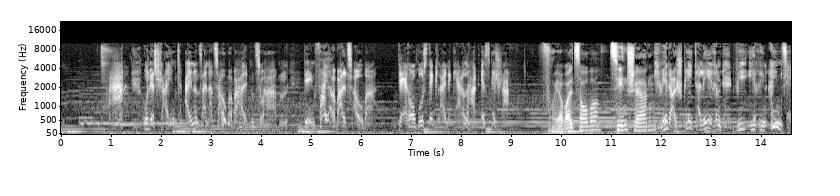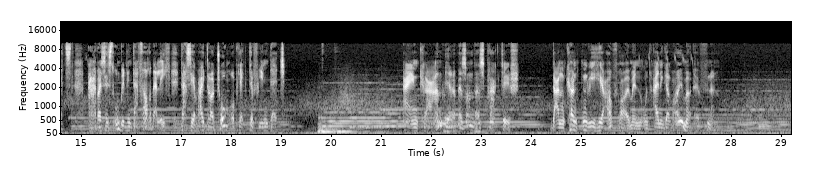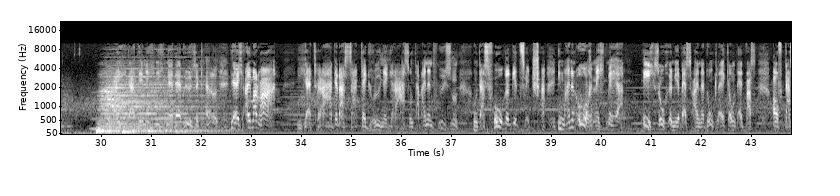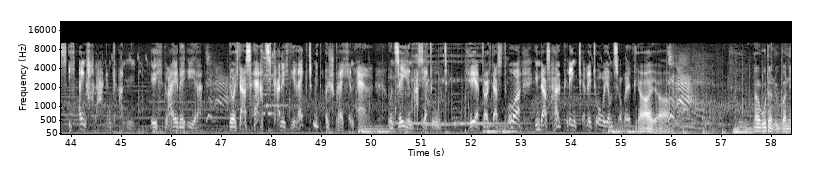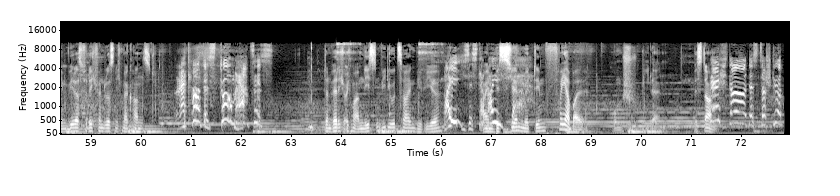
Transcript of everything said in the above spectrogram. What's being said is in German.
Ah, und es scheint, einen seiner Zauber behalten zu haben. Den Feuerballzauber. Der robuste kleine Kerl hat es geschafft. Feuerballzauber? Zehn Schergen? Ich werde euch später lehren, wie ihr ihn einsetzt. Aber es ist unbedingt erforderlich, dass ihr weitere Turmobjekte findet. Ein Kran wäre besonders praktisch. Dann könnten wir hier aufräumen und einige Räume öffnen. Leider bin ich nicht mehr der böse Kerl, der ich einmal war. Ich ertrage das satte grüne Gras unter meinen Füßen und das Vogelgezwitscher in meinen Ohren nicht mehr. Ich suche mir besser eine dunkle Ecke und etwas, auf das ich einschlagen kann. Ich bleibe hier. Durch das Herz kann ich direkt mit euch sprechen, Herr, und sehen, was ihr tut. Kehrt durch das Tor in das Halbling-Territorium zurück. Ja, ja. Na gut, dann übernehmen wir das für dich, wenn du das nicht mehr kannst. Retter des Turmherzes. Dann werde ich euch mal im nächsten Video zeigen, wie wir ein bisschen mit dem Feuerball rumspielen. Bis dann. Wächter des zerstörten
